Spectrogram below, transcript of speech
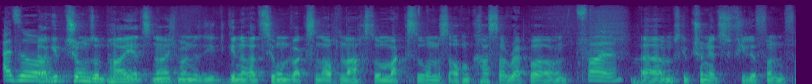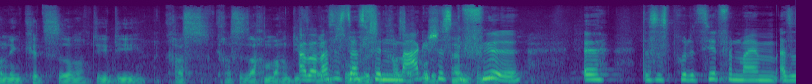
Also ja, gibt schon so ein paar jetzt, ne? Ich meine, die Generationen wachsen auch nach. So Max Sohn ist auch ein krasser Rapper und voll. Ähm, es gibt schon jetzt viele von von den Kids so, die die krass krasse Sachen machen. Die Aber was ist das für ein magisches Gefühl? Äh, das ist produziert von meinem, also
